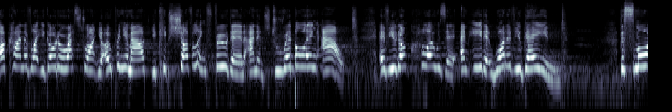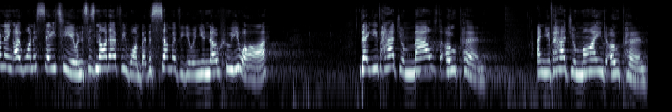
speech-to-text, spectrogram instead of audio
are kind of like you go to a restaurant, you open your mouth, you keep shoveling food in, and it's dribbling out. If you don't close it and eat it, what have you gained? This morning, I want to say to you, and this is not everyone, but there's some of you, and you know who you are that you've had your mouth open and you've had your mind open.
